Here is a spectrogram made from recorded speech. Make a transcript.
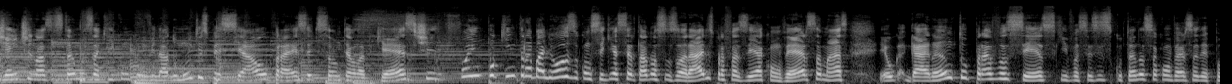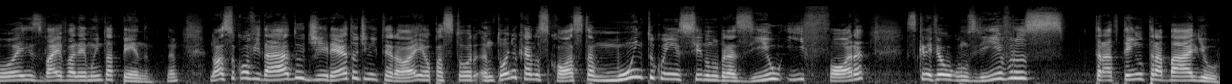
Gente, nós estamos aqui com um convidado muito especial para essa edição do Telabcast. Foi um pouquinho trabalhoso conseguir acertar nossos horários para fazer a conversa, mas eu garanto para vocês que vocês escutando essa conversa depois vai valer muito a pena. Né? Nosso convidado, direto de Niterói, é o pastor Antônio Carlos Costa, muito conhecido no Brasil e fora. Escreveu alguns livros, tem o trabalho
